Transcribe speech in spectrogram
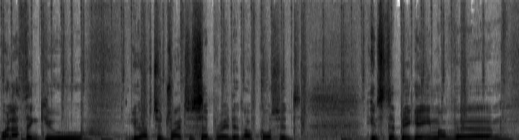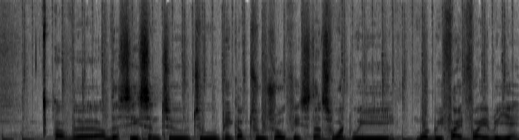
well, I think you you have to try to separate it. Of course, it it's the big aim of um, of, uh, of the season to to pick up two trophies. That's what we what we fight for every year.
